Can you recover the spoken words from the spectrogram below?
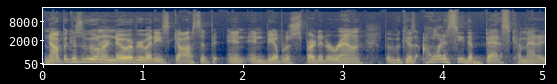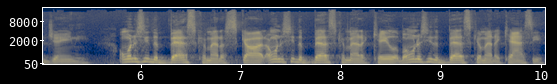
not because we want to know everybody's gossip and, and be able to spread it around, but because I want to see the best come out of Janie. I want to see the best come out of Scott. I want to see the best come out of Caleb. I want to see the best come out of Cassie.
